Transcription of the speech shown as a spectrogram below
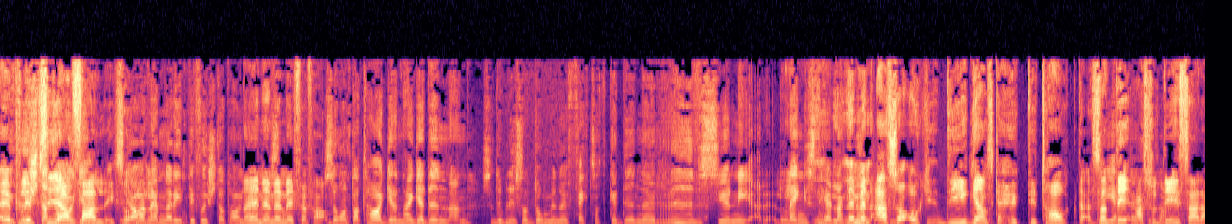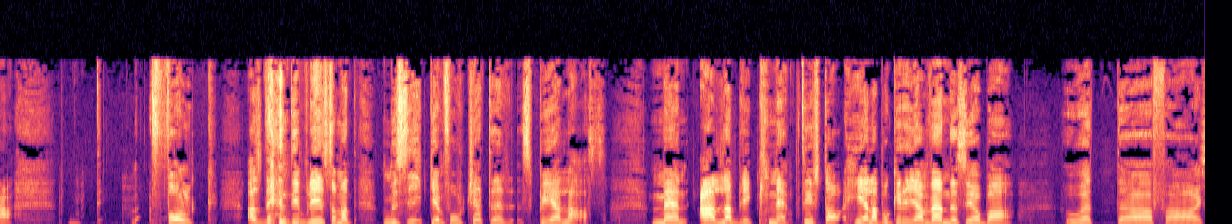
Epilepsianfall, liksom. Jag lämnar inte i första taget. Nej, nej, nej, liksom. nej, för fan. Så hon tar tag i den här gardinen. Så det blir så dominoeffekt så att gardinen rivs ju ner längs hela Nej klubben. men alltså och det är ganska högt i tak där. Så Det det, alltså, det är så här. Folk, alltså det, det blir som att musiken fortsätter spelas. Men alla blir knäpptysta. Hela bokerian vänder sig och bara What the fuck.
